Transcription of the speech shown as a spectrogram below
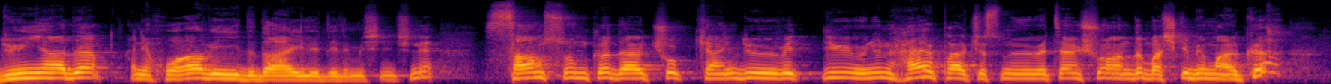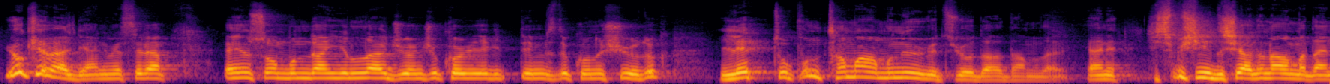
dünyada hani Huawei'yi de dahil edelim işin içine. Samsung kadar çok kendi ürettiği ürünün her parçasını üreten şu anda başka bir marka yok herhalde. Yani mesela en son bundan yıllarca önce Kore'ye gittiğimizde konuşuyorduk. Laptopun tamamını üretiyordu adamlar. Yani hiçbir şeyi dışarıdan almadan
